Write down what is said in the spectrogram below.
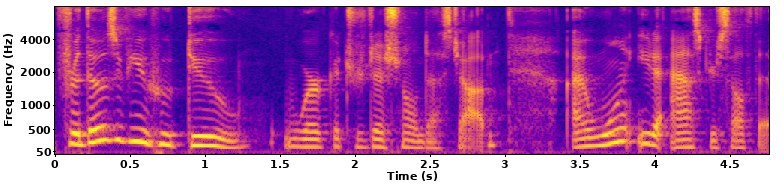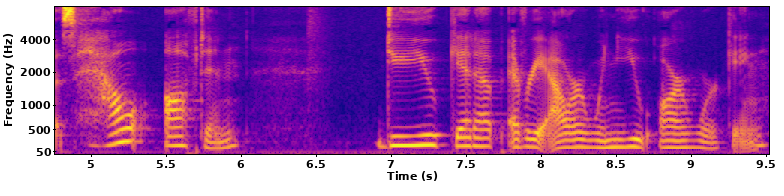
for those of you who do work a traditional desk job, I want you to ask yourself this How often do you get up every hour when you are working?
